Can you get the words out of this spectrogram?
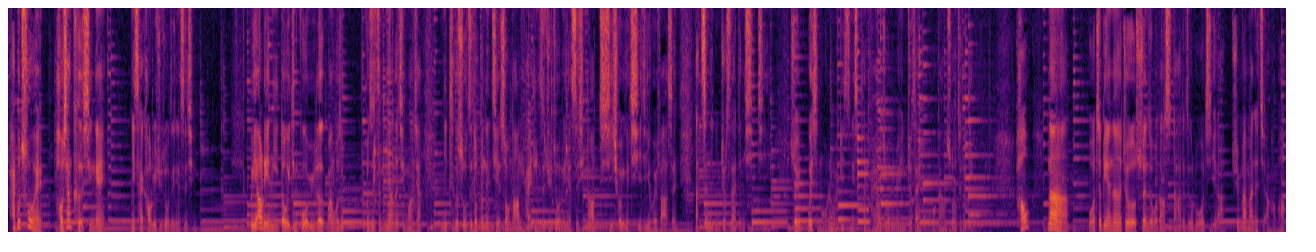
还不错哎，好像可行哎，你才考虑去做这件事情。不要连你都已经过于乐观，或者或者怎么样的情况下，你这个数字都不能接受，然后你还硬是去做那件事情，然后祈求一个奇迹会发生，那真的你就是在等奇迹。所以为什么我认为 business plan 还要做的原因，就在我刚刚说的这个点。好，那我这边呢就顺着我当时打的这个逻辑啦，去慢慢的讲，好不好？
